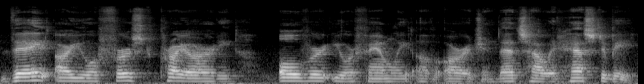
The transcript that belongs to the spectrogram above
they are your first priority over your family of origin. That's how it has to be,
